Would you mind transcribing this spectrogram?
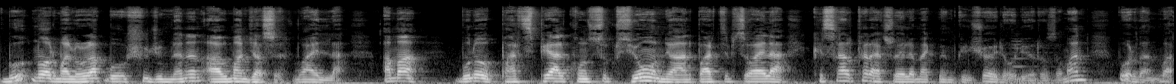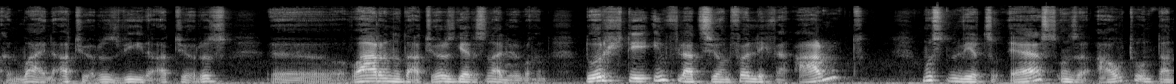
Bu normal olarak bu şu cümlenin Almancası Weil'la. Ama bunu partipiyal konstrüksiyon yani partisipayla kısaltarak söylemek mümkün. Şöyle oluyor o zaman. Buradan bakın Weil'i atıyoruz, We'li atıyoruz, e, varını da atıyoruz, gerisini alıyoruz. Bakın. Durch die Inflation völlig verarmt mussten wir zuerst unser Auto und dann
